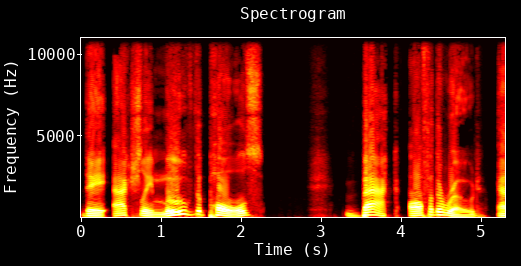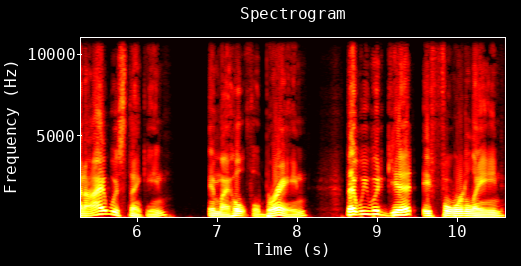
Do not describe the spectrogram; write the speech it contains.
they actually moved the poles back off of the road. And I was thinking in my hopeful brain that we would get a four lane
